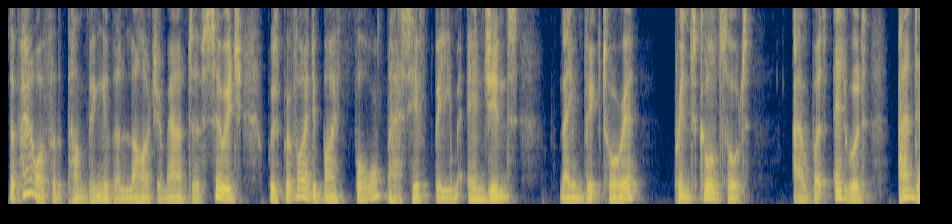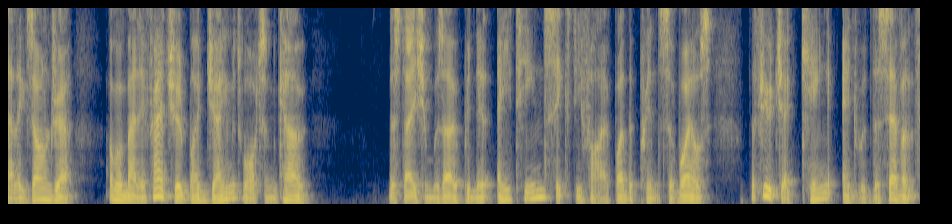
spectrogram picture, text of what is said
The power for the pumping of the large amount of sewage was provided by four massive beam engines, named Victoria, Prince Consort, Albert Edward, and Alexandra, and were manufactured by James Watt & Co. The station was opened in 1865 by the Prince of Wales, the future King Edward VII,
